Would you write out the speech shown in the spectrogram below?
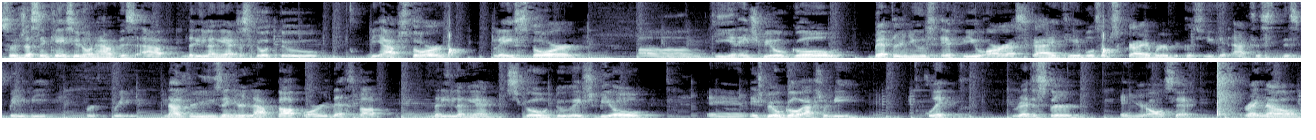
So just in case you don't have this app, dali lang yan. Just go to the App Store, Play Store, um, key in HBO Go. Better news if you are a Sky Cable subscriber because you can access this baby for free. Now, if you're using your laptop or desktop, dali lang yan. Just go to HBO and HBO Go actually. Click, register, and you're all set. Right now,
